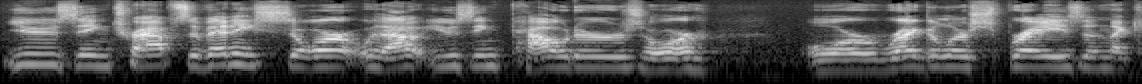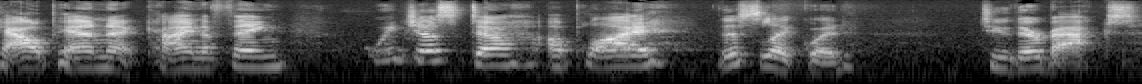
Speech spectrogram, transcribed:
using traps of any sort, without using powders or, or regular sprays in the cow pen, that kind of thing, we just uh, apply this liquid to their backs.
